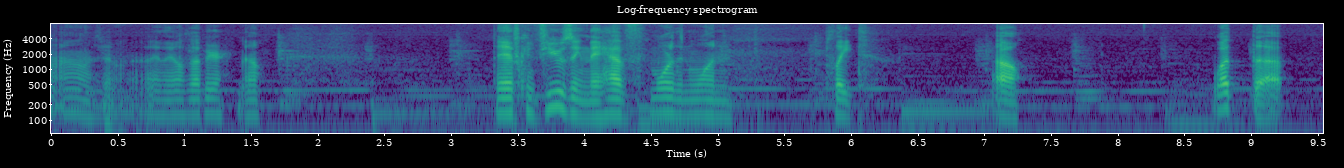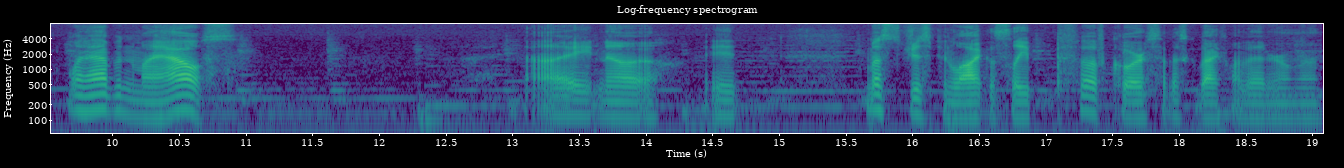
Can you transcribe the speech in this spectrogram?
Oh, is there anything else up here? No. They have confusing. They have more than one plate. Oh. What the? What happened to my house? I know. It must have just been lack of sleep. Of course, I must go back to my bedroom then.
